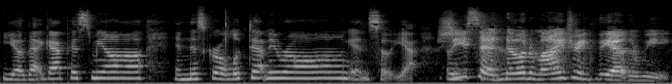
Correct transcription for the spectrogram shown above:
yo, that guy pissed me off, and this girl looked at me wrong, and so yeah. I She mean, said no to my drink the other week.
